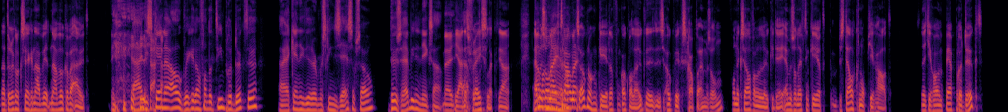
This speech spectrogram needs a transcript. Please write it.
nadrukkelijk zeggen, nou, wi- nou welke we uit. Ja, en die scanner ook. Weet je dan van de tien producten, nou, herkende je er misschien zes of zo. Dus heb je er niks aan. Nee, Ja, dat is vreselijk. Ja. Amazon heeft trouwens ook nog een keer, dat vond ik ook wel leuk. Dat is ook weer geschrapt door Amazon. Vond ik zelf wel een leuk idee. Amazon heeft een keer het bestelknopje gehad. Dus dat je gewoon per product,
